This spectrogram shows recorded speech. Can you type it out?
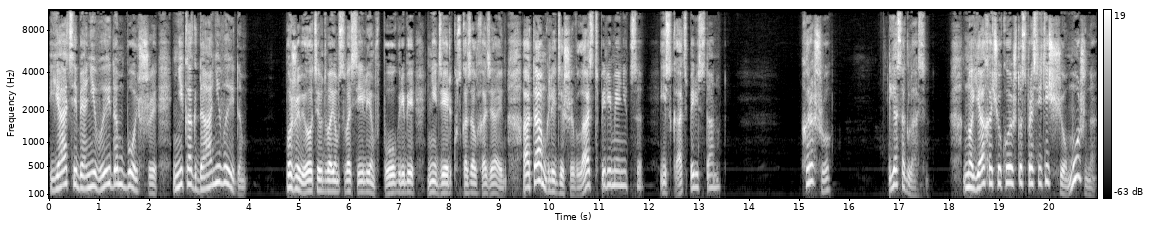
я тебя не выдам больше, никогда не выдам». «Поживете вдвоем с Василием в погребе недельку», — сказал хозяин, «а там, глядишь, и власть переменится, искать перестанут». «Хорошо, я согласен. Но я хочу кое-что спросить еще. Можно?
